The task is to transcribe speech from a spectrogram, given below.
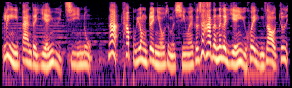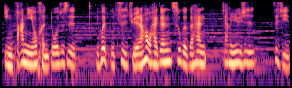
另一半的言语激怒。那他不用对你有什么行为，可是他的那个言语会，你知道，就是引发你有很多，就是你会不自觉。然后我还跟苏哥哥和嘉平律师自己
